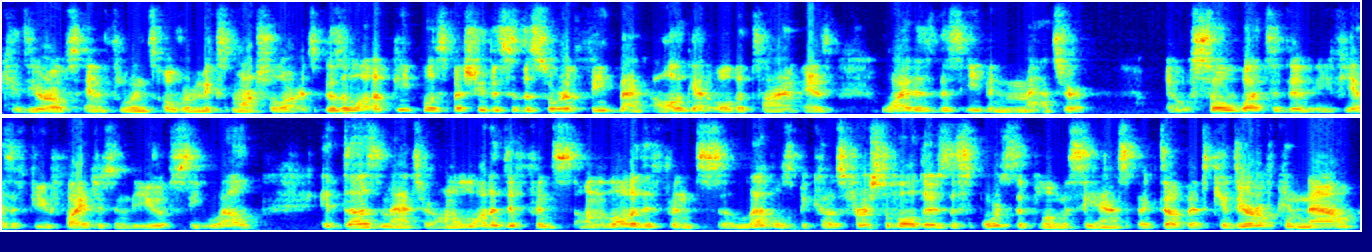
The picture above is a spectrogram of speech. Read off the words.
Kadyrov's influence over mixed martial arts. Because a lot of people, especially this is the sort of feedback I'll get all the time, is why does this even matter? So what if he has a few fighters in the UFC? Well, it does matter on a lot of different on a lot of different levels because first of all, there's the sports diplomacy aspect of it. Kadyrov can now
